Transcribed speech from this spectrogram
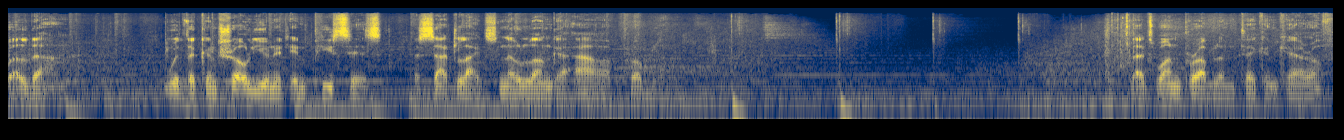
Well done. With the control unit in pieces, the satellite's no longer our problem. That's one problem taken care of.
